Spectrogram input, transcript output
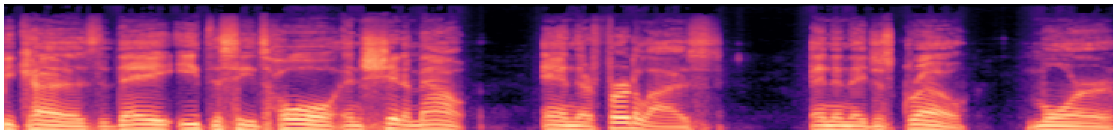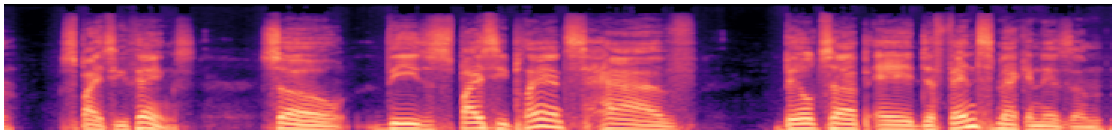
because they eat the seeds whole and shit them out and they're fertilized and then they just grow more spicy things. So these spicy plants have built up a defense mechanism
